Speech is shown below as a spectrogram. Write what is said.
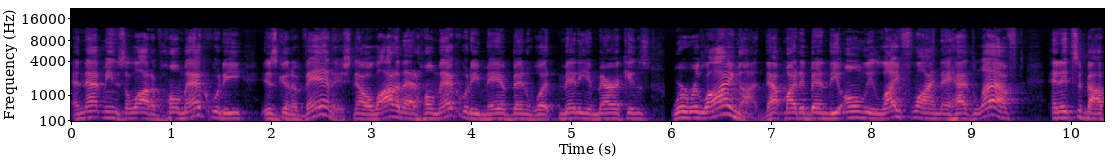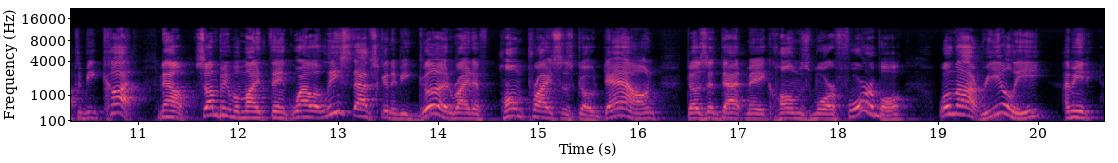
And that means a lot of home equity is going to vanish. Now, a lot of that home equity may have been what many Americans were relying on. That might have been the only lifeline they had left, and it's about to be cut. Now, some people might think, well, at least that's going to be good, right? If home prices go down, doesn't that make homes more affordable? Well, not really. I mean,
